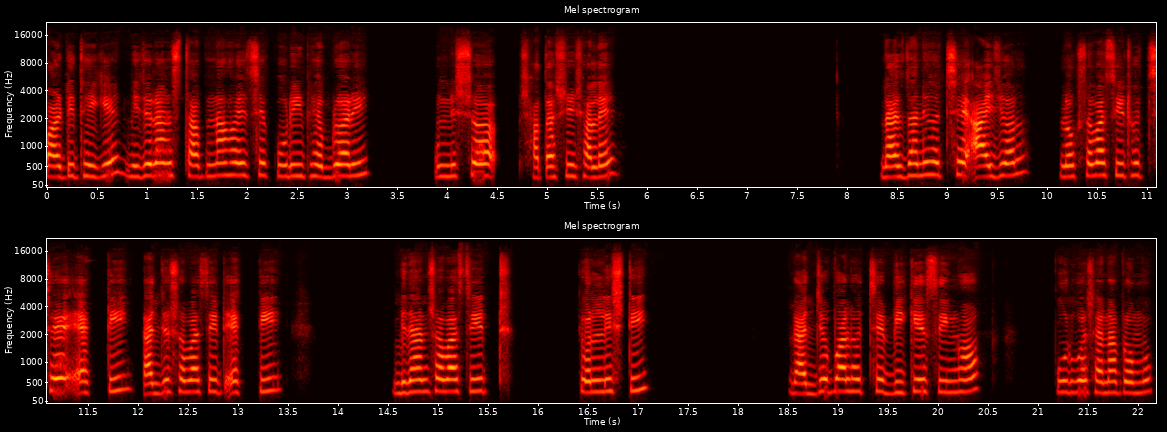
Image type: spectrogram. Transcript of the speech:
পার্টি থেকে। মিজোরাম স্থাপনা হয়েছে কুড়ি ফেব্রুয়ারি। উনিশশো সাতাশি সালে রাজধানী হচ্ছে আইজল। লোকসভা সিট হচ্ছে একটি, রাজ্যসভা সিট একটি, বিধানসভা সিট চল্লিশটি। রাজ্যপাল হচ্ছে বি কে সিংহ, পূর্ব সেনা প্রমুখ।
